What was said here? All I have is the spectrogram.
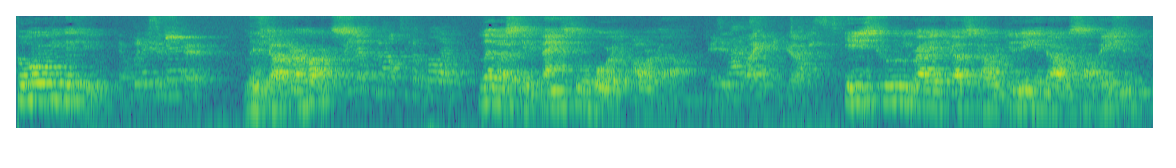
The Lord be with you. And with your spirit, Lift up your hearts. lift them up to the Lord. Let us give thanks to the Lord our God. It is right and just. It is truly right and just our duty and our salvation,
